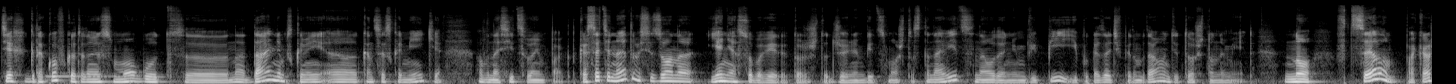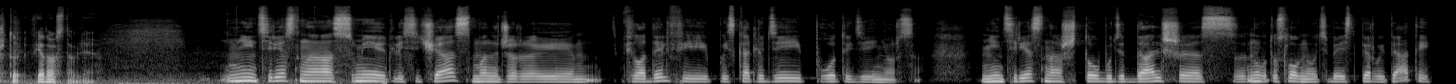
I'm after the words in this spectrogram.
тех игроков, которые смогут э, на дальнем скамей, э, конце скамейки вносить свой импакт. Касательно этого сезона, я не особо верю тоже, что Джерри Бит сможет остановиться на уровне MVP и показать в первом раунде то, что он умеет. Но в целом пока что веру оставляю. Мне интересно, сумеют ли сейчас менеджеры Филадельфии поискать людей под идеей Нерса. Мне интересно, что будет дальше. С, ну вот условно у тебя есть первый, пятый.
